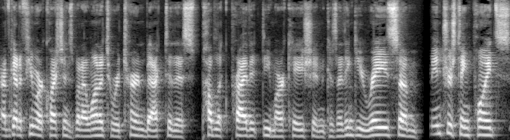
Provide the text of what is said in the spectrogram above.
I've got a few more questions, but I wanted to return back to this public private demarcation because I think you raised some interesting points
